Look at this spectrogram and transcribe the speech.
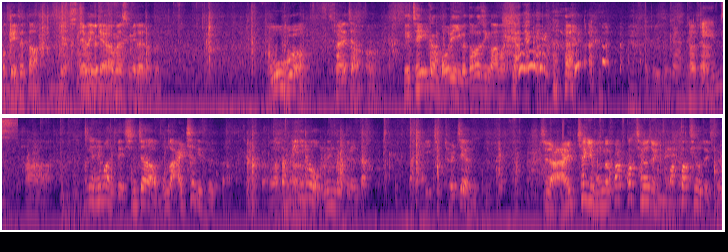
오케이 됐다. Yes, 저는 이렇게. 꾸몄습니다 여러분. 오, 뭐야? 잘했죠? 어. 이거 제이크랑 머리 이거 떨어진 거 아마 티 안 날 거예요. 그런. 느낌 다 확인해봤는데 진짜 뭔가 알차게 들어있다. 그러니까. 뭔가 딱 필요 없는 것들은 딱 딱 이 절제가 있고 진짜 알차게 뭔가 꽉꽉 채워져 있네. 꽉꽉 채워져 있어요.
